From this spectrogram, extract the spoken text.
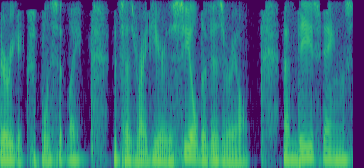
very explicitly. It says right here, the sealed of Israel. And these things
